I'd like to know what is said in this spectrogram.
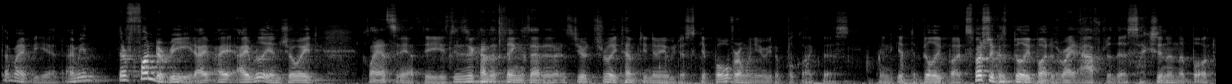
that might be it. I mean, they're fun to read. I, I, I really enjoyed glancing at these. These are kind of things that it's, it's really tempting to maybe just skip over when you read a book like this and get to Billy Budd, especially because Billy Budd is right after this section in the book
